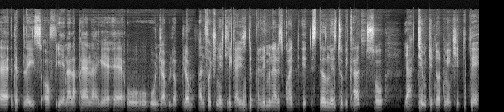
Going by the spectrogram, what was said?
uh, the place of Yena Lapayanage uh, Unjabulo Blom. Unfortunately, guys, the preliminary squad it still needs to be cut. So, yeah, Timm did not make it there,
